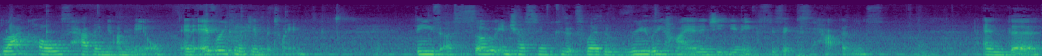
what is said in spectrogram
black holes having a meal, and everything in between. These are so interesting because it's where the really high energy unique physics happens. And the,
